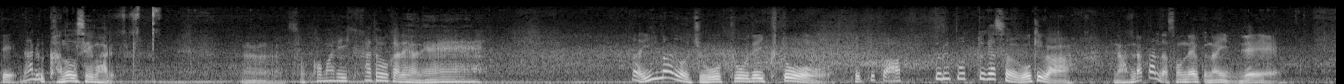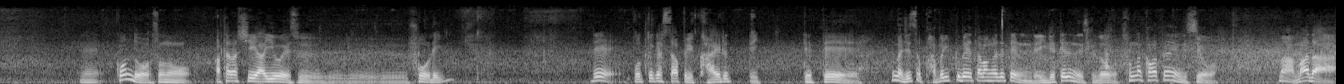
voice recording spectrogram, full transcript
でなる可能性はある。うん、そこまで行くかどうかだよね。ただ今の状況でいくと結局 Apple Podcast の動きがなんだかんだそんな良くないんで、ね、今度その新しい iOS4 でポッドキャストアプリ変えるって言ってて今実はパブリックベータ版が出てるんで入れてるんですけどそんな変わってないんですよ。まあまだ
